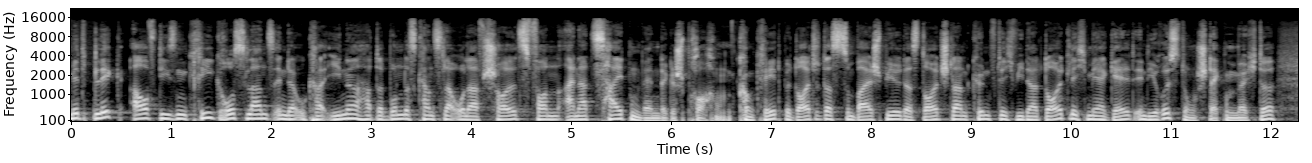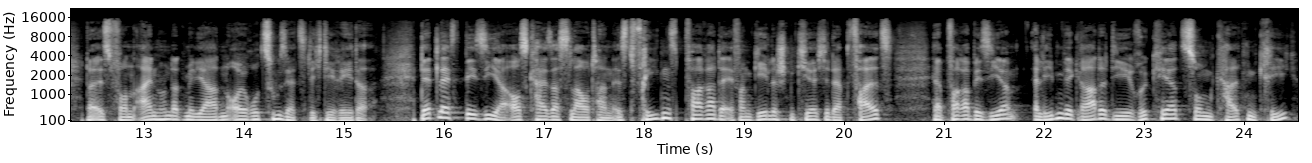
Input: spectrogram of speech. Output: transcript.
Mit Blick auf diesen Krieg Russlands in der Ukraine hatte Bundeskanzler Olaf Scholz von einer Zeitenwende gesprochen. Konkret bedeutet das zum Beispiel, dass Deutschland künftig wieder deutlich mehr Geld in die Rüstung stecken möchte. Da ist von 100 Milliarden Euro zusätzlich die Rede. Detlef Besir aus Kaiserslautern ist Friedenspfarrer der evangelischen Kirche der Pfalz. Herr Pfarrer Besir, erleben wir gerade die Rückkehr zum Kalten Krieg?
